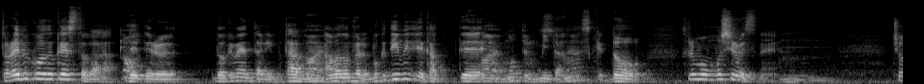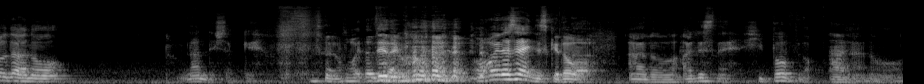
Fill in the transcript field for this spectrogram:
トライブコードクエストが出てるドキュメンタリーも多分はい。アマゾンプライム僕 DVD で買ってはいね。見たんですけどそれも面白いですね。うん。ちょうどあの何でしたっけ？思 い出せない。思い出せないんですけどあのあれですね。ヒップホップの、はい。あの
